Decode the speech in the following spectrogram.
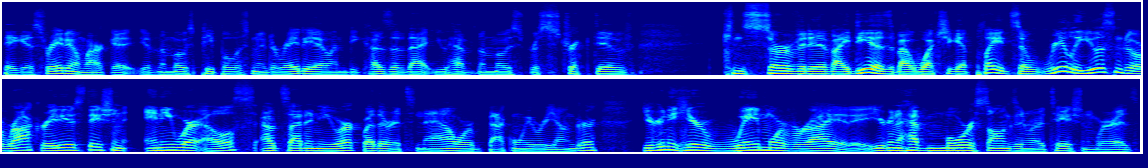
biggest radio market. You have the most people listening to radio, and because of that, you have the most restrictive, conservative ideas about what should get played. So, really, you listen to a rock radio station anywhere else outside of New York, whether it's now or back when we were younger, you're going to hear way more variety. You're going to have more songs in rotation. Whereas,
